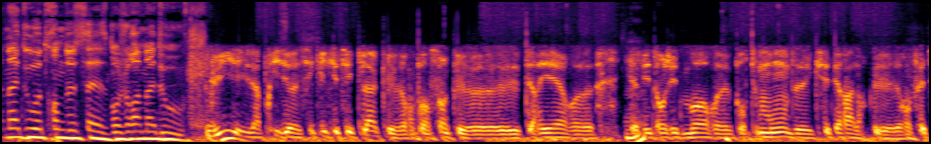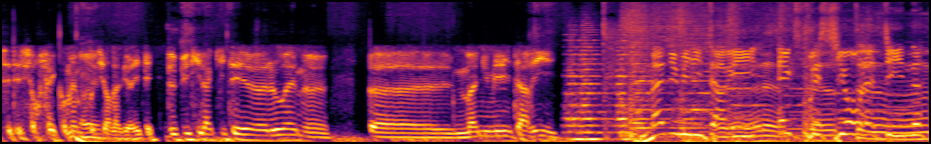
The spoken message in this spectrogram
Amadou au 32-16. Bonjour Amadou. Lui, il a pris euh, ses clics et ses claques euh, en pensant que euh, derrière, euh, il y avait danger de mort euh, pour tout le monde, euh, etc. Alors que, en fait, c'était surfait quand même, faut Ouais. dire la vérité. Depuis qu'il a quitté euh, l'OM, euh, Manu Militari, Manu Militari, expression latine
